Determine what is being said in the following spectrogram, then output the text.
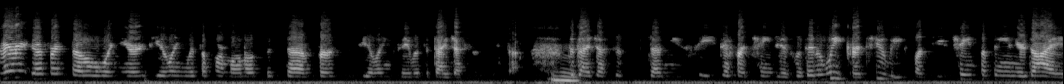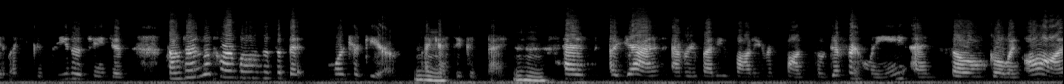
Very different, though, when you're dealing with the hormonal system versus dealing, say, with the digestive system. Mm-hmm. The digestive system, you see different changes within a week or two weeks. Once you change something in your diet, like you can see those changes. Sometimes with hormones, it's a bit more trickier, mm-hmm. I guess you could say. Mm-hmm. And again, everybody's body responds so differently. And so going on,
